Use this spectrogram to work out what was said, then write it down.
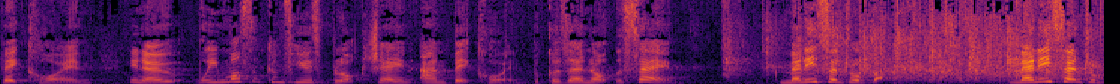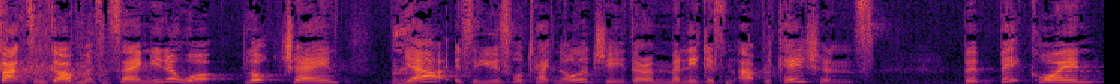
Bitcoin, you know, we mustn't confuse blockchain and Bitcoin because they're not the same. Many central ba- many central banks and governments are saying, you know what, blockchain, yeah, it's a useful technology. There are many different applications. But Bitcoin,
